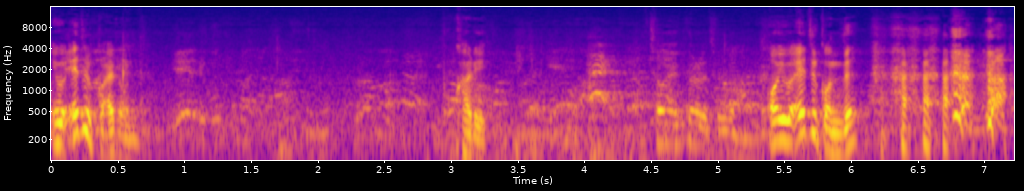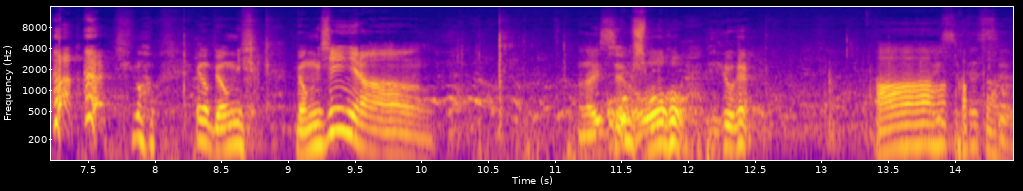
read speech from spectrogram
이거 애들 거 아이가 근데. 보카리. 저기 끌어 들고 안어 이거 애들 건데? 이거 이거 명 명신이랑 어, 나이스. 오, 씨. 오, 이거야. 아 아깝다. 패스.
